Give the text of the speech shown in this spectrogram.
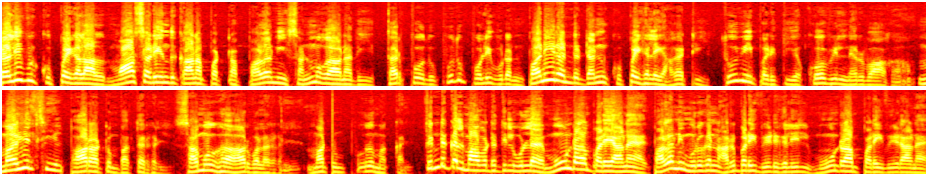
கழிவு குப்பைகளால் மாசடைந்து காணப்பட்ட பழனி சண்முகா நதி தற்போது புது பொலிவுடன் பனிரெண்டு டன் குப்பைகளை அகற்றி தூய்மைப்படுத்திய கோவில் நிர்வாகம். மகிழ்ச்சியில் பாராட்டும் பக்தர்கள் சமூக ஆர்வலர்கள் மற்றும் பொதுமக்கள். திண்டுக்கல் மாவட்டத்தில் உள்ள மூன்றாம் படையான பழனி முருகன் அறுபடை வீடுகளில் மூன்றாம் படை வீடான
